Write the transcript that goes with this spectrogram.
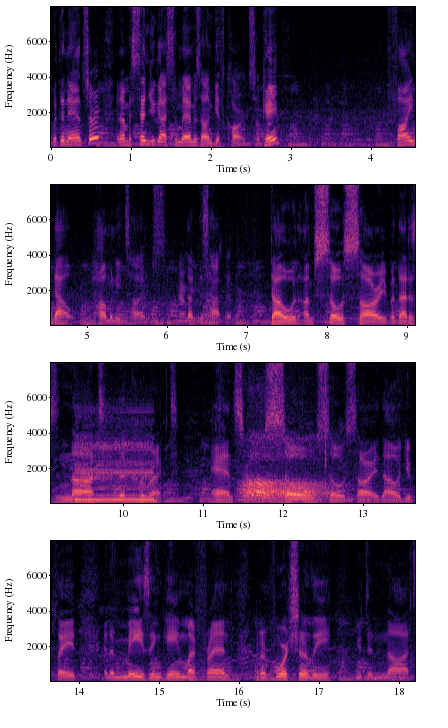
with an answer, and I'm going to send you guys some Amazon gift cards, okay? Find out how many times that this happened. Dawood, I'm so sorry, but that is not the correct answer. I'm so, so sorry, Dawood. You played an amazing game, my friend, but unfortunately, you did not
